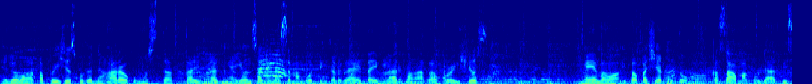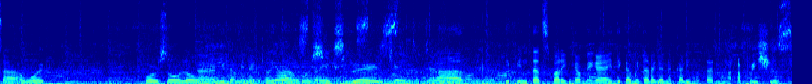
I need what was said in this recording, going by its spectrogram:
Hello mga ka-precious, magandang araw. Kumusta tayong lahat ngayon? Sana nasa mabuting kalagayan tayong lahat mga ka-precious. Ngayon mga ipapasyal ko itong kasama ko dati sa work. For so long, hindi kami nakita for street 6 years. At keep in touch pa rin kami, kaya hindi kami talaga nagkalimutan mga ka-precious.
